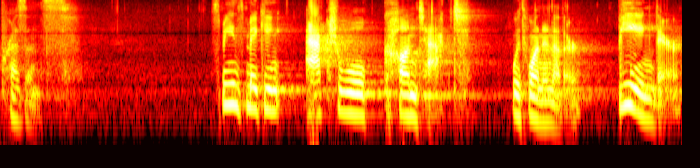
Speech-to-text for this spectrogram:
presence. This means making actual contact with one another, being there.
